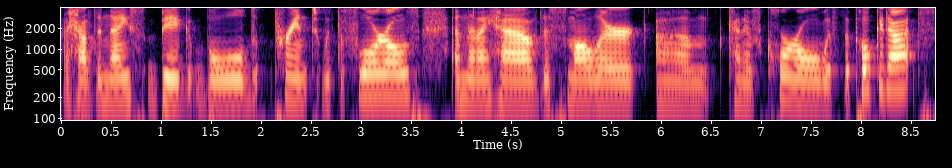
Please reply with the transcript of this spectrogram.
I have the nice big bold print with the florals and then I have the smaller um, kind of coral with the polka dots.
